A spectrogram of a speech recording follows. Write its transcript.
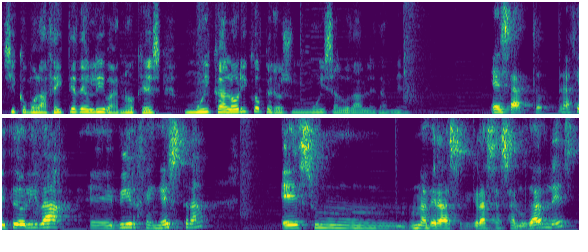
sí, como el aceite de oliva, ¿no? Que es muy calórico, pero es muy saludable también. Exacto. El aceite de oliva eh, virgen extra es una de las grasas saludables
